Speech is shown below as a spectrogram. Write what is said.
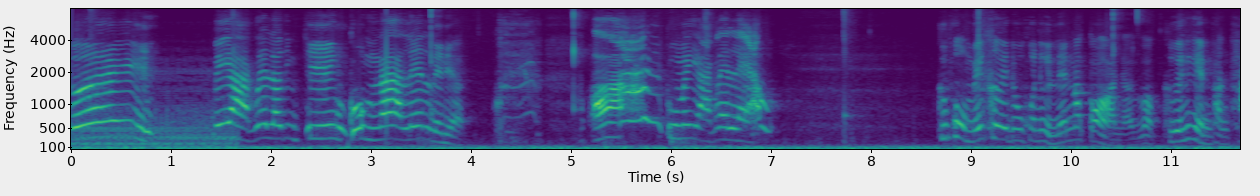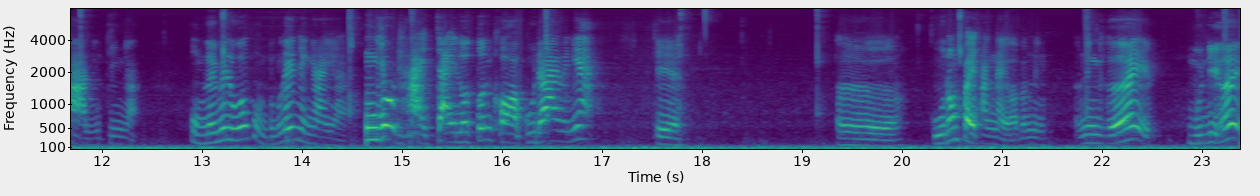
เอ้ย ไม่อยากเล่นแล้วจริงๆก้มหน้าเล่นเลยเนี่ยอ้ายกูไม่อยากเล่นแล้ว คือผมไม่เคยดูคนอื่นเล่นมาก่อนอะแบบคือให้เห็นผ่านๆจริงๆอะผมเลยไม่รู้ว่าผมต้องเล่นยังไงอะมึงหยุดหายใจลดต้นคอกูได้ไหมเนี่ยโอเค เออ กูต้องไปทางไหนวะแป๊บนึงแป๊บนึงเฮ้ย หมุนดิเฮ้ย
